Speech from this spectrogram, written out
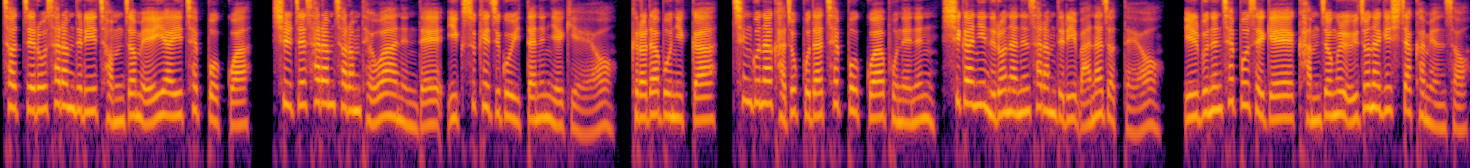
첫째로 사람들이 점점 AI 챗봇과 실제 사람처럼 대화하는데 익숙해지고 있다는 얘기예요. 그러다 보니까 친구나 가족보다 챗봇과 보내는 시간이 늘어나는 사람들이 많아졌대요. 일부는 챗봇에게 감정을 의존하기 시작하면서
